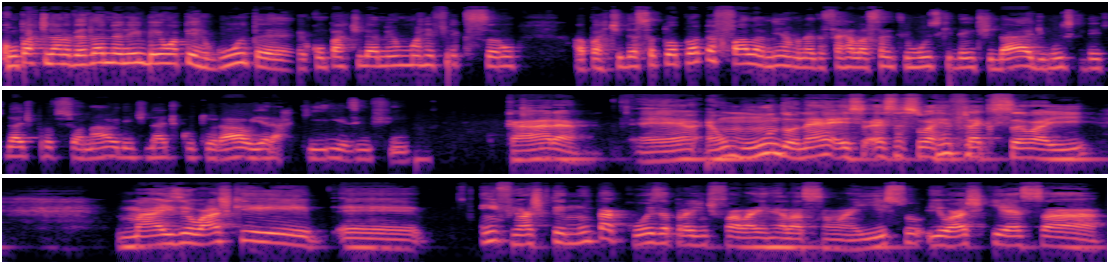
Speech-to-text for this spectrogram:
compartilhar, na verdade, não é nem bem uma pergunta, é compartilhar mesmo uma reflexão a partir dessa tua própria fala mesmo, né? Dessa relação entre música e identidade, música e identidade profissional, identidade cultural, hierarquias, enfim. Cara, é, é um mundo, né? Essa sua reflexão aí. Mas eu acho que, é, enfim, eu acho que tem muita coisa para a gente falar em relação a isso, e eu acho que essa,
